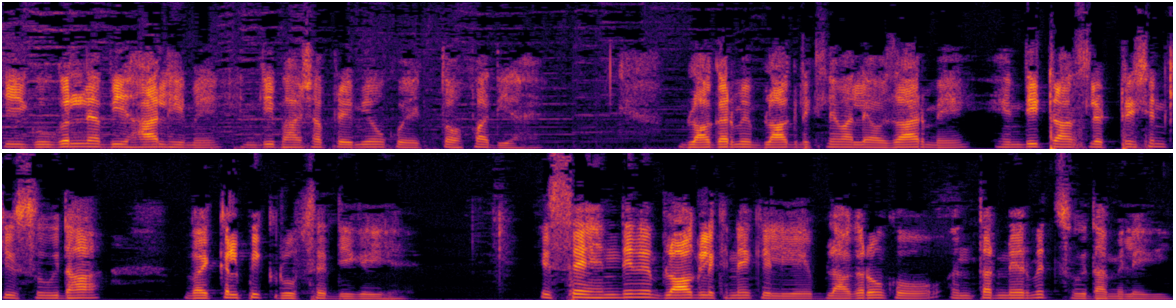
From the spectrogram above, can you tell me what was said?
कि गूगल ने अभी हाल ही में हिंदी भाषा प्रेमियों को एक तोहफा दिया है। ब्लॉगर में ब्लॉग लिखने वाले औज़ार में हिंदी ट्रांसलिट्रेशन की सुविधा वैकल्पिक रूप से दी गई है। इससे हिंदी में ब्लॉग लिखने के लिए ब्लॉगरों को अंतर्निर्मित सुविधा मिलेगी।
